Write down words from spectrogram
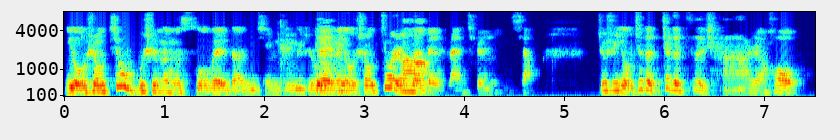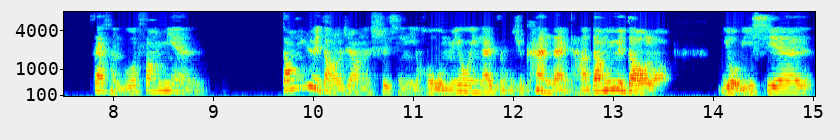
有时候就不是那么所谓的女性主义者，我们有时候就是会被男权影响，就是有这个这个自查，然后在很多方面，当遇到这样的事情以后，我们又应该怎么去看待它？当遇到了有一些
